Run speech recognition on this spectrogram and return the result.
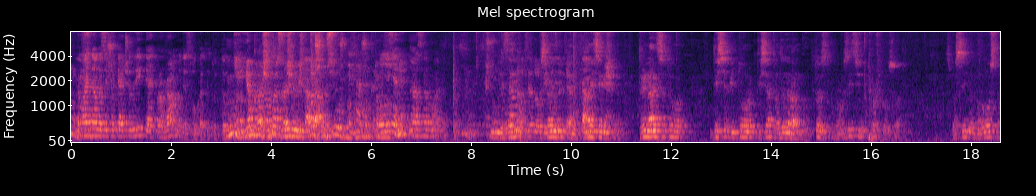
Ну, Ви маєте на увазі, що 5 чоловік, 5 програм буде слухати? Тобто, Ні, я маю краще- увазі вашим так. службам. Може, там, Ні, ні, ні, ні? у нас нормально. Шановні Це, колеги, останнє питання. Приймається рішення. 13-го, 10 вівторок, 10 година ранку. Хто за таку пропозицію? Прошу голосувати. Спасибо, одноголосно.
